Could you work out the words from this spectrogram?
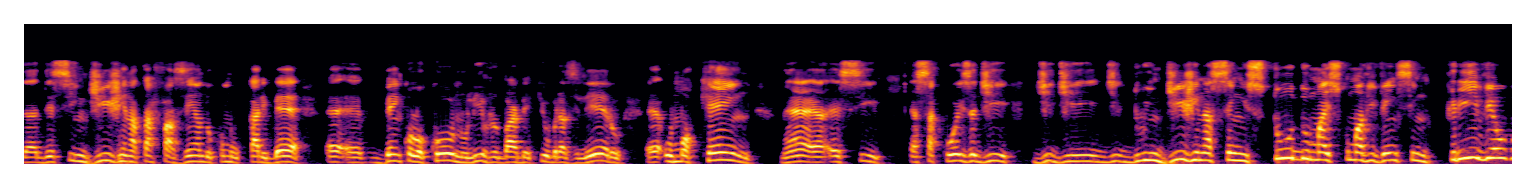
da, desse indígena estar tá fazendo, como o Caribé é, é, bem colocou no livro Barbecue Brasileiro, é, o moquém, né? Esse, essa coisa de, de, de, de, do indígena sem estudo, mas com uma vivência incrível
